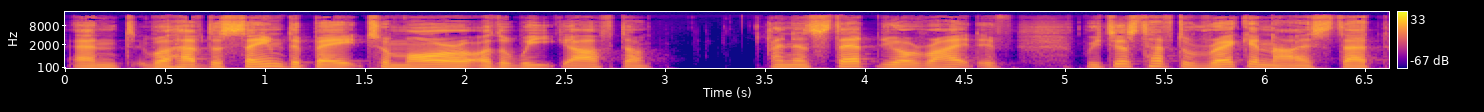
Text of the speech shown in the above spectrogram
And we'll have the same debate tomorrow or the week after. And instead, you're right. If we just have to recognize that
